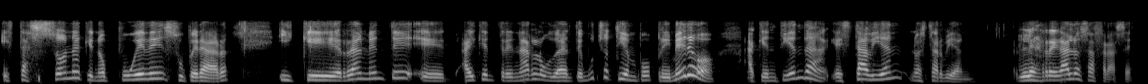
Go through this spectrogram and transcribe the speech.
esta zona que no puede superar y que realmente eh, hay que entrenarlo durante mucho tiempo, primero a que entienda, está bien no estar bien. Les regalo esa frase,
